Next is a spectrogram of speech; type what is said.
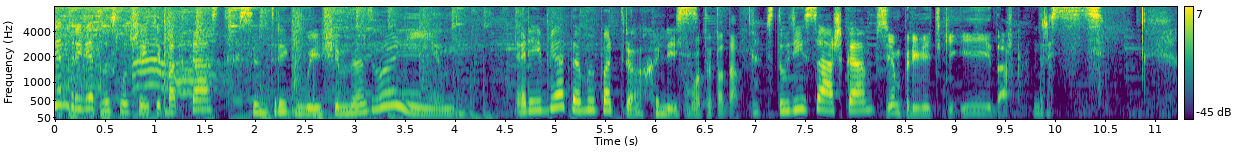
Всем привет! Вы слушаете подкаст с интригующим названием. Ребята, мы потрахались. Вот это да. В студии Сашка. Всем приветики и Дашка. Здрасте.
